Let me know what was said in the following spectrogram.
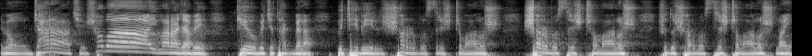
এবং যারা আছে সবাই মারা যাবে। কেউ বেঁচে থাকবে না। পৃথিবীর সর্বশ্রেষ্ঠ মানুষ সর্বশ্রেষ্ঠ মানুষ, শুধু সর্বশ্রেষ্ঠ মানুষ নয়,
